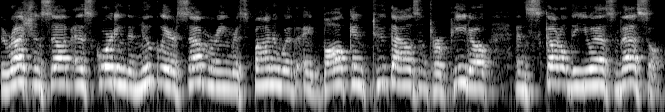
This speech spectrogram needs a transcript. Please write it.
The Russian sub escorting the nuclear submarine responded with a Balkan 2000 torpedo and scuttled the U.S. vessel.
